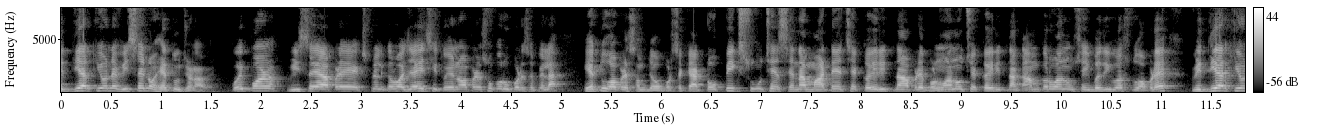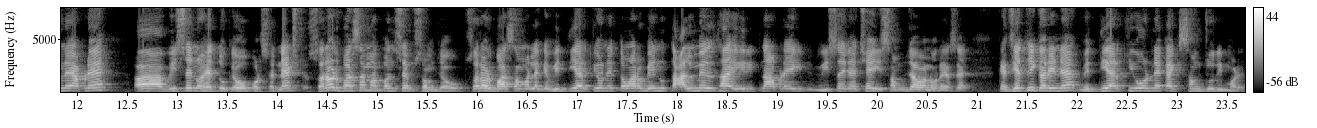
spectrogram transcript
વિદ્યાર્થીઓને વિષયનો હેતુ જણાવે. કોઈ પણ વિષય આપણે એક્સપ્લેન કરવા જઈએ છીએ તો એનો આપણે શું કરવું પડશે પહેલા? હેતુ આપણે સમજાવવો પડશે કે આ ટોપિક શું છે, શેના માટે છે, કઈ રીતના આપણે ભણવાનું છે, કઈ રીતના કામ કરવાનું છે, એ બધી વસ્તુ આપણે વિદ્યાર્થીઓને આપણે વિષયનો હેતુ કહેવો પડશે. નેક્સ્ટ સરળ ભાષામાં કન્સેપ્ટ સમજાવો. સરળ ભાષામાં એટલે કે વિદ્યાર્થીઓને તમારું બેનું તાલમેલ થાય, એ રીતના આપણે એ વિષયને છે એ સમજાવવાનો રહેશે કે જેથી કરીને વિદ્યાર્થીઓને કંઈક સમજૂતી મળે.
